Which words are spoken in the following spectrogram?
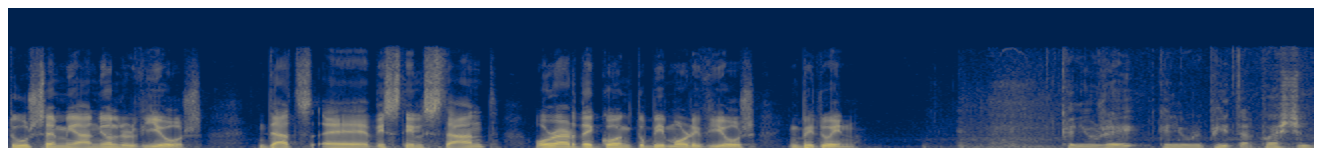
two semi-annual reviews. Does uh, this still stand, or are there going to be more reviews in between? Can you re- can you repeat that question?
